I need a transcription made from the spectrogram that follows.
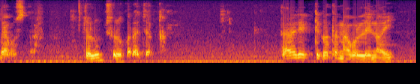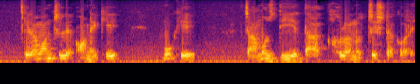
ব্যবস্থা। চলুন শুরু করা যাক। তার আগে একটি কথা না বললে নয়, গ্রাম অঞ্চলে অনেকে মুখে চামচ দিয়ে দাঁত খোলানোর চেষ্টা করে।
